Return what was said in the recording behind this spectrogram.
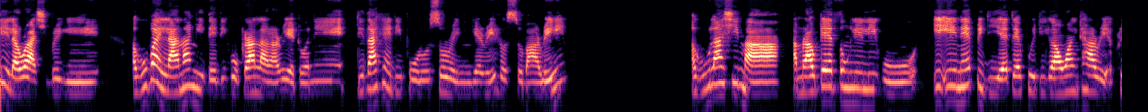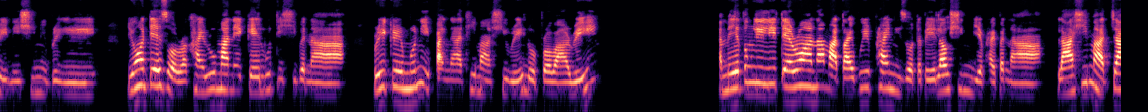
လီလောက်ရရှိပြီကြီးအခုပိုင်လာနာငီတဲ့ဒီကိုကရလာရာရီအတော်နဲ့ဒီသားခဲဒီပိုလို့ဆိုရင်ငယ်ရီလို့ဆိုပါရီအခုလာရှိမှာအမလောက်တဲ့သုံးလေးလေးကို AA နဲ့ PDF တဲ့ခွေတီကဝိုင်းထားရအခရီနေရှိနေပြီယောတဲ့ဆိုရခိုင်ရူမနဲ့ကဲလူတီရှိပနာဘ ရီကရီမူနီပိုင်နာထီမှရှိရလို့ပြောပါရီအမေသုံးလီလီတေရွန်အနာမှာတိုက်ပွေးဖိုင်နီဆိုတပေလောက်ရှိနေဖိုင်ပနာလာရှိမှာကြာ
